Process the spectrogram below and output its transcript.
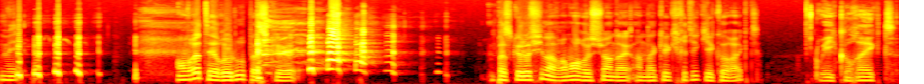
Mais en vrai, t'es relou parce que parce que le film a vraiment reçu un, un accueil critique qui est correct. Oui, correct.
